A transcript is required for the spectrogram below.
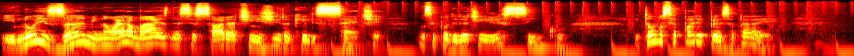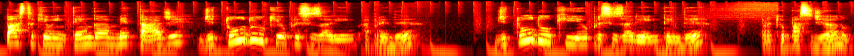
e no exame não era mais necessário atingir aquele 7 você poderia atingir 5. Então você para e pensa, peraí, basta que eu entenda metade de tudo o que eu precisaria aprender, de tudo o que eu precisaria entender para que eu passe de ano,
